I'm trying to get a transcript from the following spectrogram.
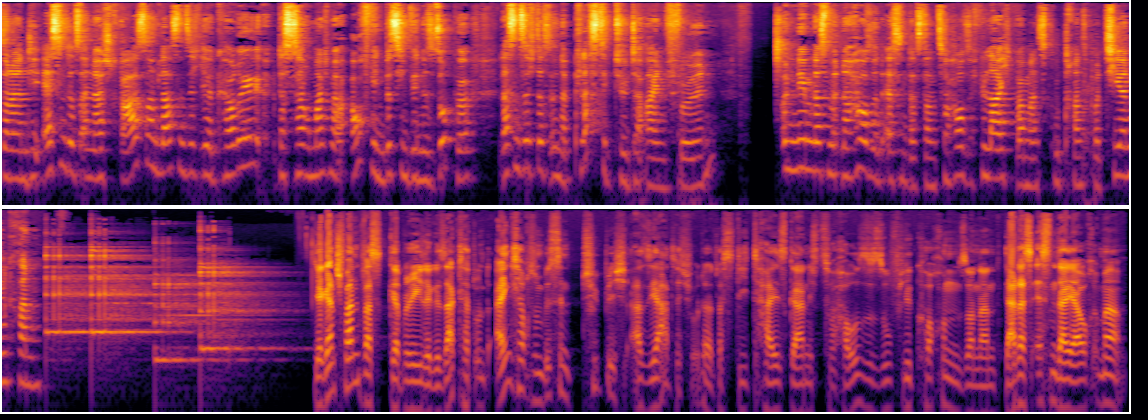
sondern die essen das an der Straße und lassen sich ihr Curry, das ist auch manchmal auch wie ein bisschen wie eine Suppe, lassen sich das in eine Plastiktüte einfüllen und nehmen das mit nach Hause und essen das dann zu Hause. Vielleicht, weil man es gut transportieren kann. Ja, ganz spannend, was Gabriele gesagt hat und eigentlich auch so ein bisschen typisch asiatisch, oder? Dass die Thais gar nicht zu Hause so viel kochen, sondern da das Essen da ja auch immer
